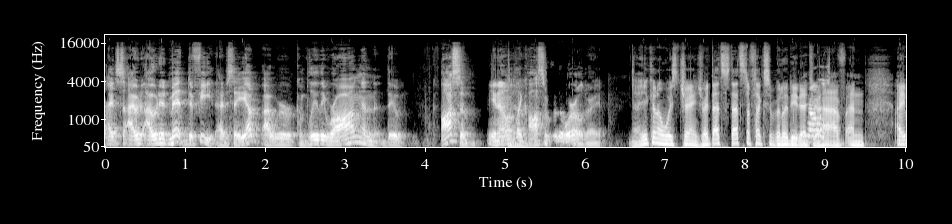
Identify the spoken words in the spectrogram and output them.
I, I'd, I would, I would admit defeat. I'd say, yep, I, we were completely wrong, and they, awesome, you know, Yeah. like awesome for the world, right? Yeah, you can always change, right? That's that's the flexibility that you have, and I yeah.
